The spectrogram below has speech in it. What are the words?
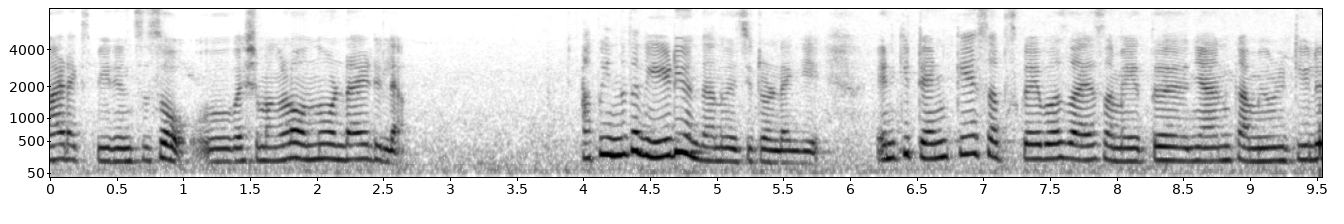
ബാഡ് എക്സ്പീരിയൻസസോ വിഷമങ്ങളോ ഒന്നും ഉണ്ടായിട്ടില്ല. അപ്പോൾ ഇന്നത്തെ വീഡിയോ എന്താണെന്ന് വെച്ചിട്ടുണ്ടെങ്കിൽ എനിക്ക് ടെൻ കെ സബ്സ്ക്രൈബേഴ്സ് ആയ സമയത്ത് ഞാൻ കമ്മ്യൂണിറ്റിയിൽ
